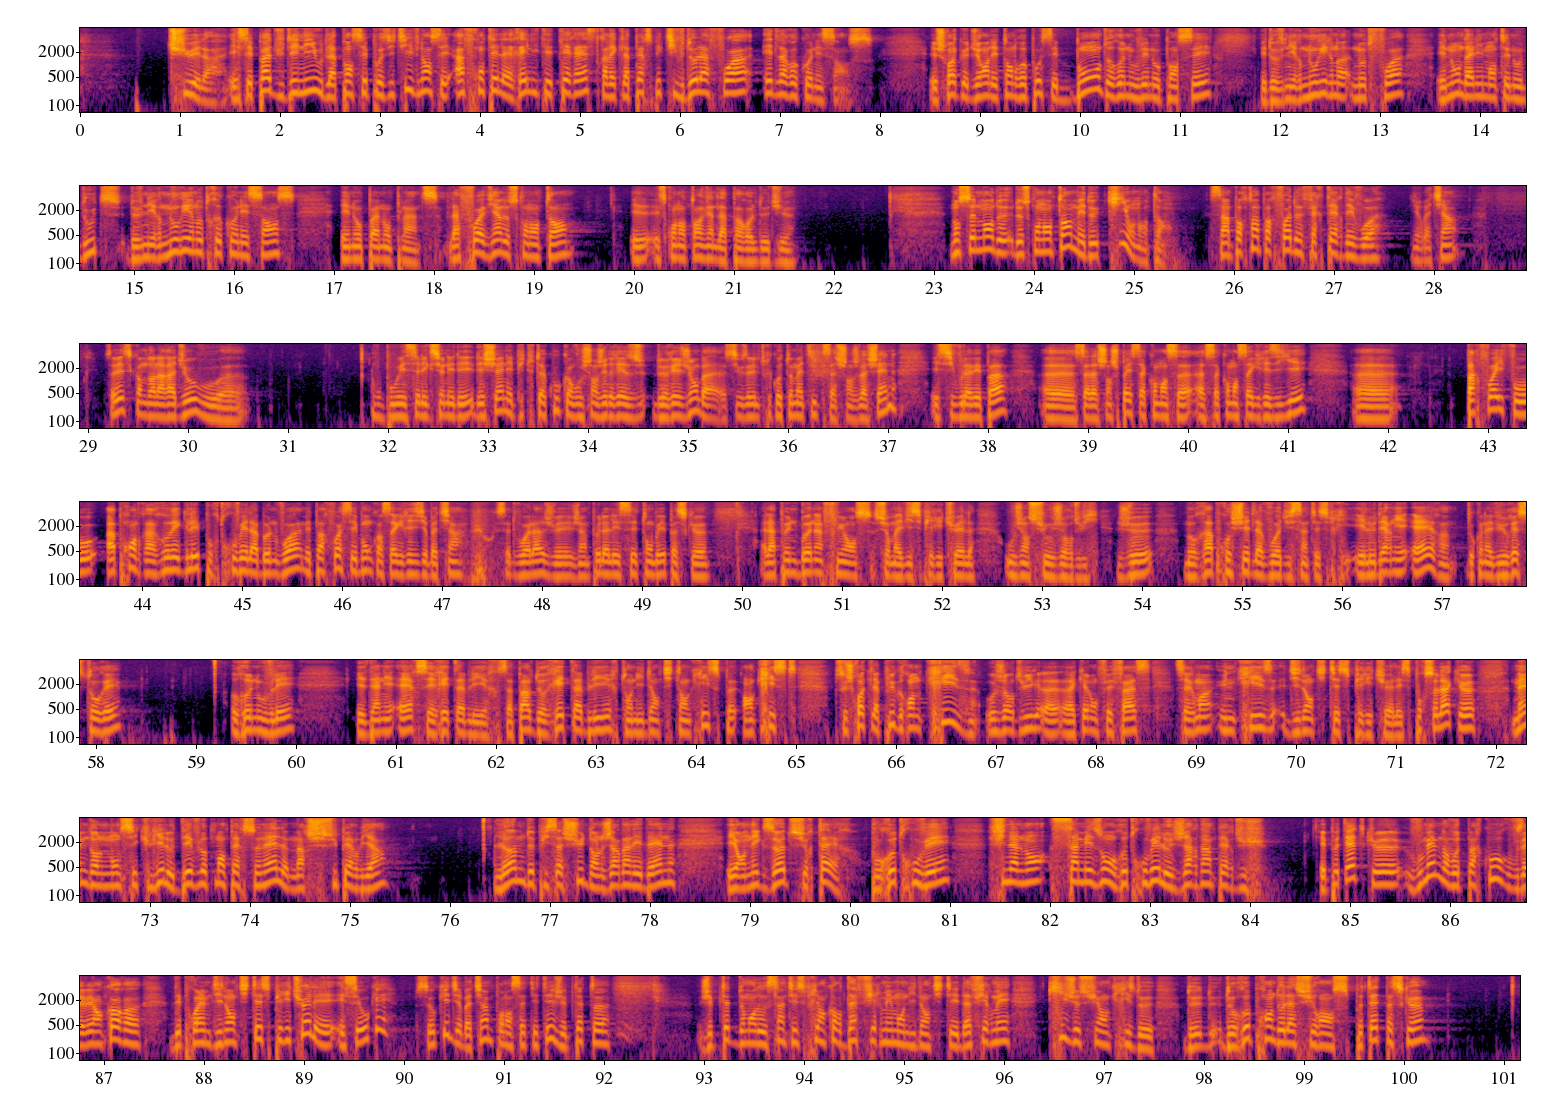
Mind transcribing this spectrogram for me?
tu es là. Et c'est pas du déni ou de la pensée positive, non, c'est affronter la réalité terrestre avec la perspective de la foi et de la reconnaissance. Et je crois que durant des temps de repos, c'est bon de renouveler nos pensées et de venir nourrir notre foi et non d'alimenter nos doutes, de venir nourrir notre reconnaissance et non pas nos plaintes. La foi vient de ce qu'on entend et ce qu'on entend vient de la parole de Dieu non seulement de, ce qu'on entend, mais de qui on entend. C'est important parfois de faire taire des voix. Dire, bah tiens, vous savez, c'est comme dans la radio, vous, euh, vous pouvez sélectionner des, chaînes, et puis tout à coup, quand vous changez de, région, bah, si vous avez le truc automatique, ça change la chaîne, et si vous ne l'avez pas, euh, ça ne la change pas, et ça commence à, ça commence à grésiller. Euh, Parfois, il faut apprendre à régler pour trouver la bonne voie, mais parfois c'est bon quand ça grise, dire bah tiens, cette voie-là, je vais, j'ai un peu la laisser tomber parce que elle a peu une bonne influence sur ma vie spirituelle où j'en suis aujourd'hui. Je veux me rapprocher de la voie du Saint-Esprit. Et le dernier R, donc on a vu restaurer, renouveler, et le dernier R, c'est rétablir. Ça parle de rétablir ton identité en Christ. Parce que je crois que la plus grande crise aujourd'hui à laquelle on fait face, c'est vraiment une crise d'identité spirituelle. Et c'est pour cela que même dans le monde séculier, le développement personnel marche super bien. L'homme, depuis sa chute dans le Jardin d'Éden, est en exode sur terre pour retrouver finalement sa maison, retrouver le jardin perdu. Et peut-être que vous-même, dans votre parcours, vous avez encore euh, des problèmes d'identité spirituelle et c'est OK c'est ok de dire bah tiens pendant cet été je vais peut-être euh, peut-être demander au Saint-Esprit encore d'affirmer mon identité, d'affirmer qui je suis en Christ, de, de, reprendre de l'assurance. Peut-être parce que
